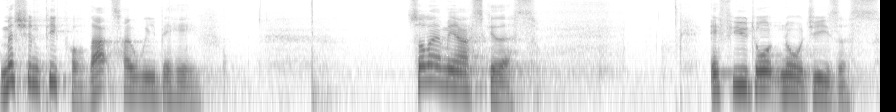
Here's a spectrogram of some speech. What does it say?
mission people, that's how we behave. So let me ask you this. If you don't know Jesus,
